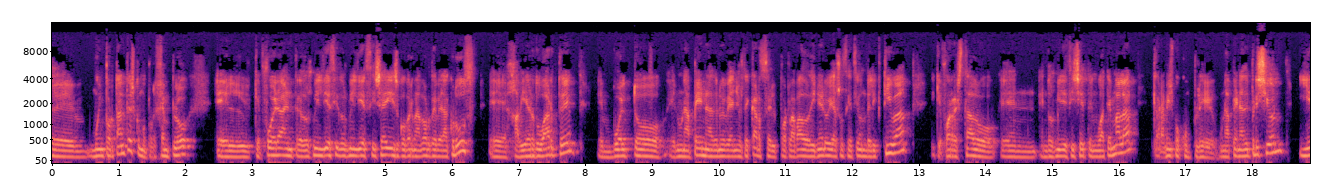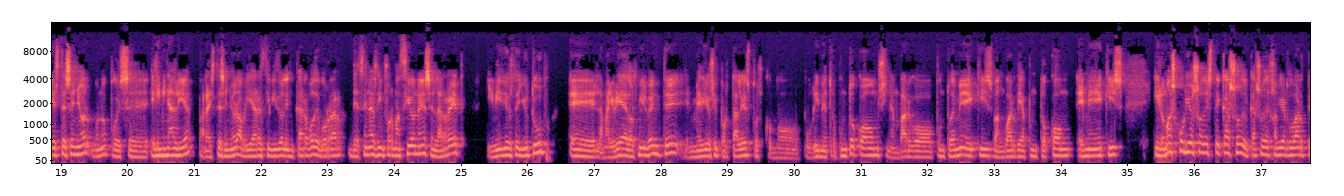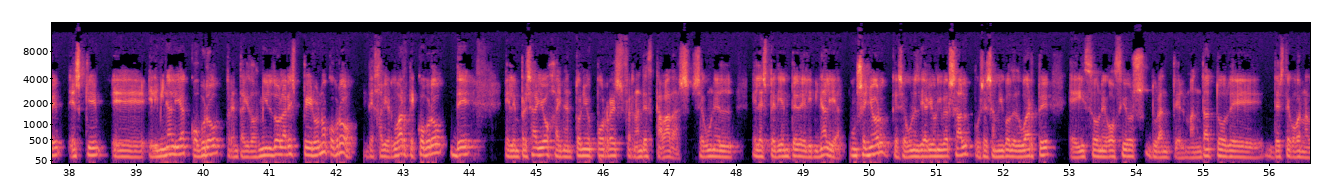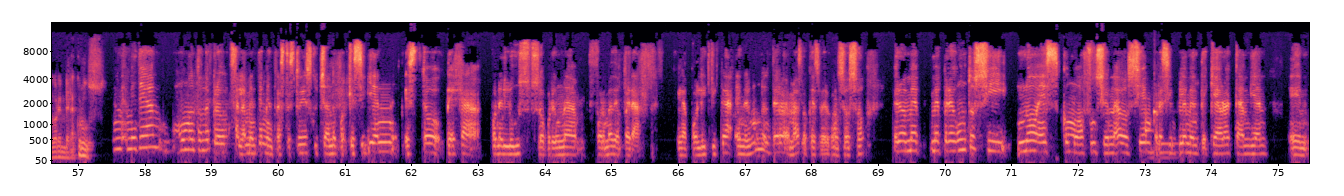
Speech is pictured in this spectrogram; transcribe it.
muy importantes, como por ejemplo el que fuera entre 2010 y 2016 gobernador de Veracruz, Javier Duarte, envuelto en una pena de nueve años de cárcel por lavado de dinero y asociación delictiva, y que fue arrestado en, en 2017 en Guatemala que ahora mismo cumple una pena de prisión, y este señor, bueno, pues eh, Eliminalia, para este señor habría recibido el encargo de borrar decenas de informaciones en la red y vídeos de YouTube, eh, la mayoría de 2020, en medios y portales pues como publimetro.com, sin embargo.mx, vanguardia.com, MX, y lo más curioso de este caso, del caso de Javier Duarte, es que eh, Eliminalia cobró 32 mil dólares, pero no cobró de Javier Duarte, cobró de el empresario Jaime Antonio Porres Fernández Cavadas, según el, el, expediente de Eliminalia. Un señor que, según el diario Universal, pues es amigo de Duarte e hizo negocios durante el mandato de, de este gobernador en Veracruz. Me, me, llegan un montón de preguntas a la mente mientras te estoy escuchando, porque si bien esto deja, pone luz sobre una forma de operar la política en el mundo entero, además, lo que es vergonzoso, Pero me, me pregunto si no es como ha funcionado siempre, simplemente que ahora cambian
